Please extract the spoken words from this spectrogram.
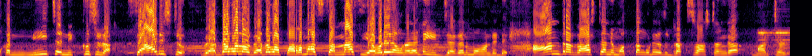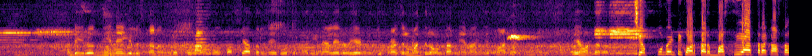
ఒక నీచ నిక్కుసుడ శాడిస్ట్ వెధవల వెధవ పరమ సన్నాసి ఎవడైనా ఉన్నాడంటే ఈ జగన్మోహన్ రెడ్డి. ఆంధ్ర రాష్ట్రాన్ని మొత్తం కూడా ఈరోజు డ్రగ్స్ రాష్ట్రంగా మార్చాడు. అంటే ఈరోజు నేనే గెలుస్తానని చెప్తూ ఈరోజు బస్ యాత్ర చేయబోతున్నారు. ఈ నెల ఇరవై ఏడు నుంచి ప్రజల మధ్యలో ఉంటాను నేను అని చెప్పి మాట్లాడుతున్నారు. ఏమంటారు చెప్పు పెట్టి కొడతారు. బస్సు యాత్ర కాస్త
